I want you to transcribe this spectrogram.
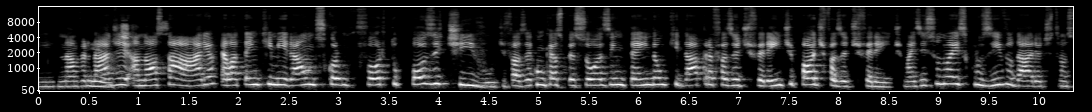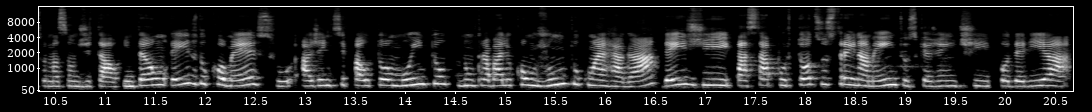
E, na verdade, Isso. a nossa área ela tem que mirar um desconforto positivo, de fazer com que as pessoas entendam que dá para fazer diferente, pode fazer diferente. Mas isso não é exclusivo da área de transformação digital. Então, desde o começo, a gente se pautou muito num trabalho conjunto com a RH, desde passar por todos os treinamentos que a gente poderia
